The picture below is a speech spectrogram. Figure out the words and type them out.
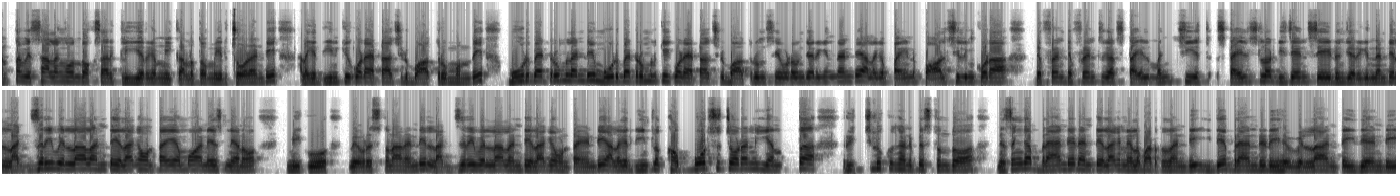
ఎంత విశాలంగా ఉందో ఒకసారి క్లియర్గా మీ కళ్ళతో మీరు చూడండి. అలాగే దీనికి కూడా అటాచ్డ్ బాత్రూమ్ ఉంది. మూడు బెడ్రూమ్లు అండి. మూడు బెడ్రూమ్లకి కూడా అటాచ్డ్ బాత్రూమ్స్ ఇవ్వడం జరిగిందండి. అలాగే పైన పాల్ సీలింగ్ కూడా డిఫరెంట్ డిఫరెంట్గా స్టైల్ మంచి స్టైల్స్లో డిజైన్స్ చేయడం జరిగిందండి. లగ్జరీ అంటే ఇలాగే ఉంటాయేమో అనేసి నేను మీకు వివరిస్తున్నానండి. లగ్జరీ వెళ్ళాలంటే ఇలాగే ఉంటాయండి. అలాగే దీంట్లో కబ్బోర్డ్స్ చూడండి ఎంత రిచ్ లుక్ కనిపిస్తుందో. నిజంగా బ్రాండెడ్ అంటే ఇలాగ నిలబడుతుందండి. ఇదే బ్రాండెడ్ విల్లా అంటే ఇదే అండి.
